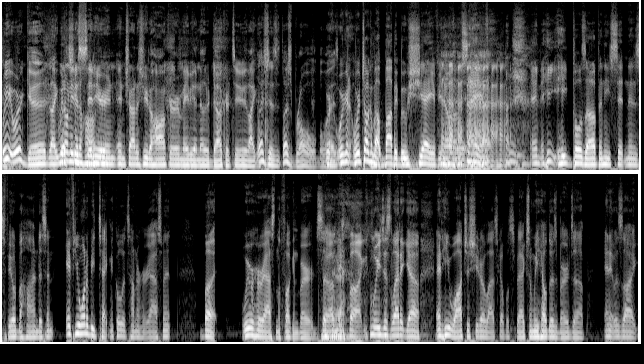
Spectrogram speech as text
we we're good. Like, we Let's don't need to sit here and, and try to shoot a honker, or maybe another duck or two. Like, let's just let's roll, We're, boys. we're gonna we're talking about Bobby Boucher, if you know what I'm saying. and he he pulls up and he's sitting in his field behind us. And if you want to be technical, it's hunter harassment. But we were harassing the fucking birds, so I mean, fuck, we just let it go. And he watched us shoot our last couple of specs, and we held those birds up. And it was like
